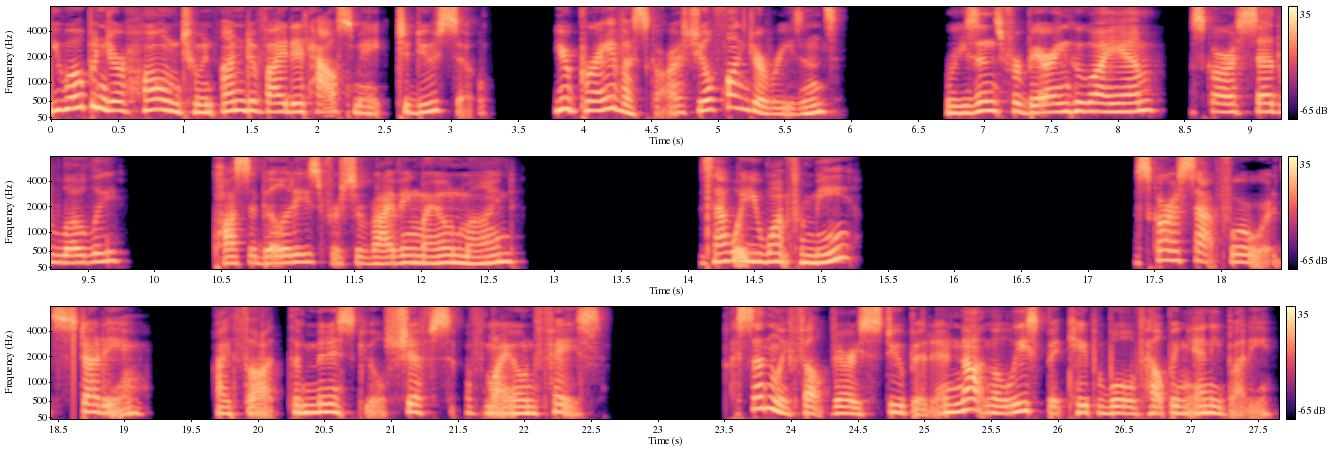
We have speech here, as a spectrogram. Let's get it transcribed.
you opened your home to an undivided housemate to do so. You're brave, Osqaris. You'll find your reasons. Reasons for bearing who I am? Osqaris said lowly. Possibilities for surviving my own mind? Is that what you want from me? Osqaris sat forward, studying, I thought, the minuscule shifts of my own face. I suddenly felt very stupid and not in the least bit capable of helping anybody.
